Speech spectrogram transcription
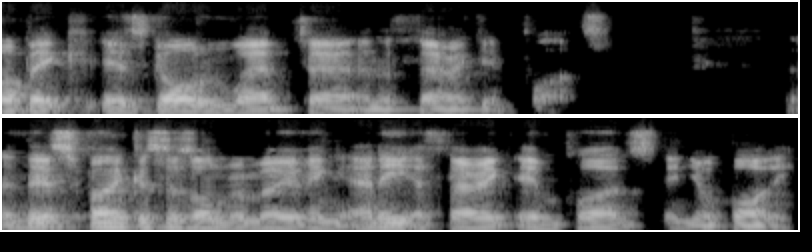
topic is golden web tear and etheric implants. And this focuses on removing any etheric implants in your body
